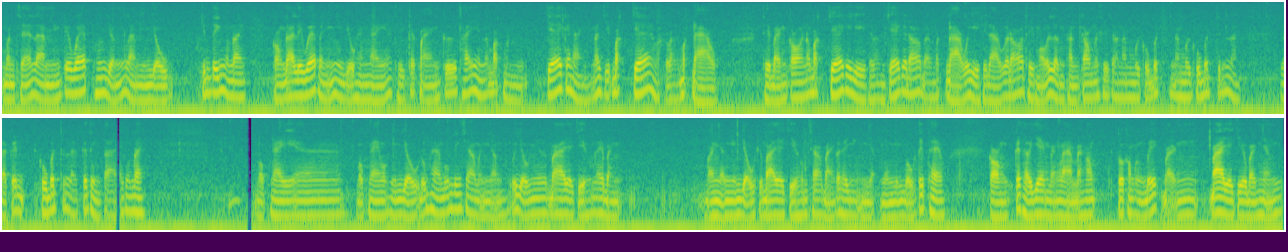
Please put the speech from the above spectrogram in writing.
mình sẽ làm những cái web hướng dẫn làm nhiệm vụ chính tuyến trong đây. Còn daily web là những nhiệm vụ hàng ngày thì các bạn cứ thấy nó bắt mình chế cái này. Nó chỉ bắt chế hoặc là bắt đào. Thì bạn coi nó bắt chế cái gì thì bạn chế cái đó bạn bắt đào cái gì thì đào cái đó. Thì mỗi lần thành công nó sẽ cho 50 cubit 50 cubit chính là là cái cubit chính là cái tiền tài trong đây một ngày à, một ngày một nhiệm vụ đúng 24 tiếng sau bạn nhận. Ví dụ như 3 giờ chiều hôm nay bạn bạn nhận nhiệm vụ thì 3 giờ chiều hôm sau bạn có thể nhận, nhận, nhận nhiệm vụ tiếp theo. Còn cái thời gian bạn làm bạn không? Tôi không cần biết bạn 3 giờ chiều bạn nhận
